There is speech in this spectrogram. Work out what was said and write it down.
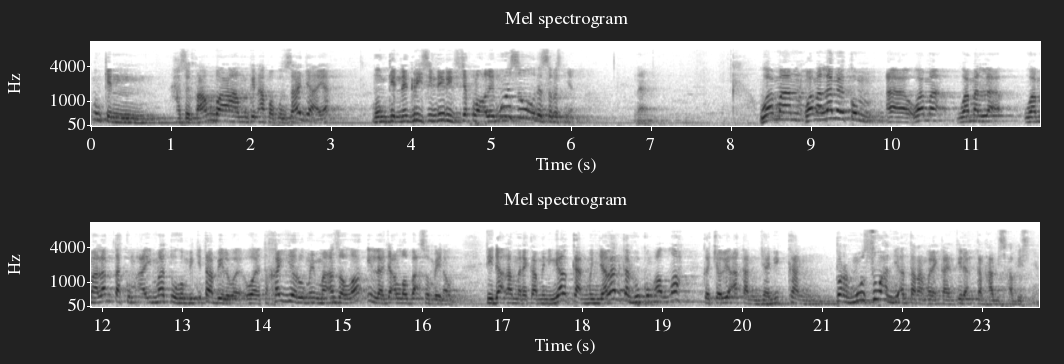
Mungkin hasil tambah, mungkin apa pun saja ya. Mungkin negeri sendiri diceplok oleh musuh dan seterusnya. Nah, Waman waman wa malam takum aimatuhum bikitabil wa takhayyaru mimma anzalallah illa ja'allahu ba'sum bainahum. Tidaklah mereka meninggalkan menjalankan hukum Allah kecuali akan menjadikan permusuhan di antara mereka yang tidak akan habis-habisnya.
